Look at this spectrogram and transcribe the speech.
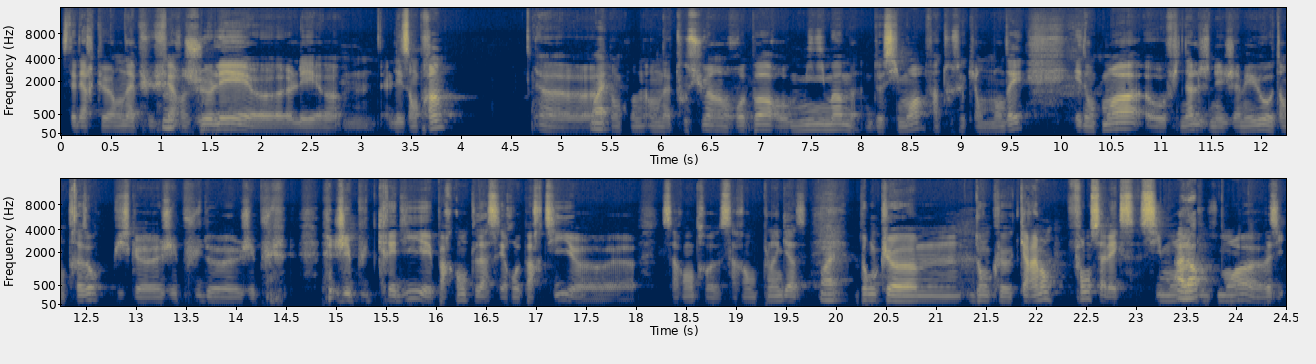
C'est-à-dire qu'on a pu mmh. faire geler euh, les, euh, les emprunts. Donc on, a tous eu un report au minimum de six mois, enfin tous ceux qui ont demandé. Et donc moi, au final, je n'ai jamais eu autant de trésor puisque j'ai plus de j'ai plus j'ai plus de crédit et par contre là c'est reparti, ça rentre ça rentre plein gaz. Donc donc carrément fonce Alex, six mois, Alors, mois, vas-y.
